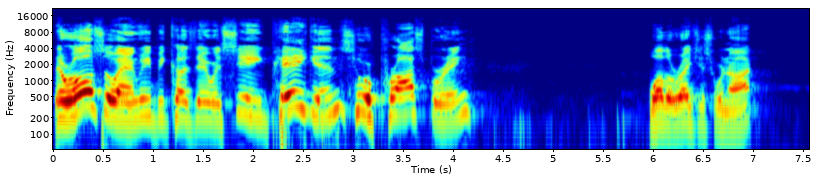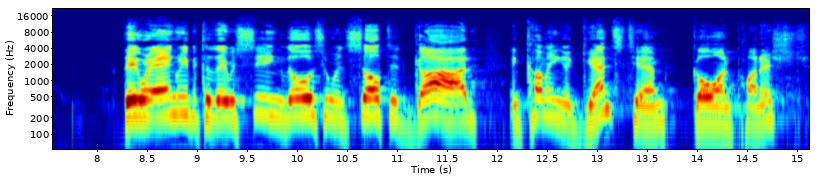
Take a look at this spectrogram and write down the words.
They were also angry because they were seeing pagans who were prospering while the righteous were not. They were angry because they were seeing those who insulted God and coming against him go unpunished.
